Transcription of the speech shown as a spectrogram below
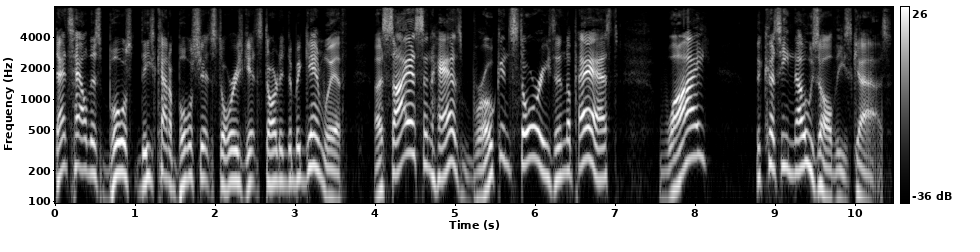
that's how this bull these kind of bullshit stories get started to begin with. Esiason has broken stories in the past. Why? Because he knows all these guys.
